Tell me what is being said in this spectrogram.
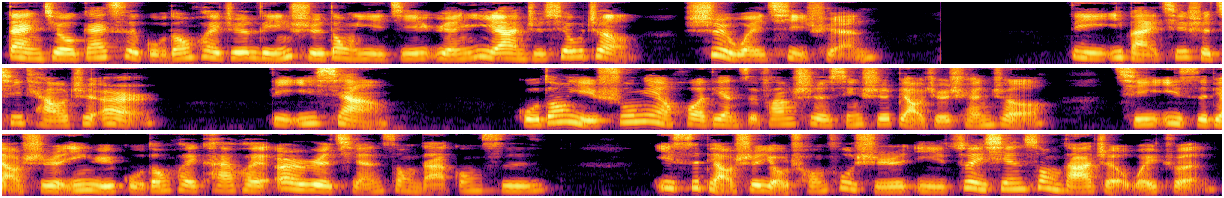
但就该次股东会之临时动议及原议案之修正，视为弃权。第一百七十七条之二第一项，股东以书面或电子方式行使表决权者，其意思表示应于股东会开会二日前送达公司。意思表示有重复时，以最先送达者为准，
